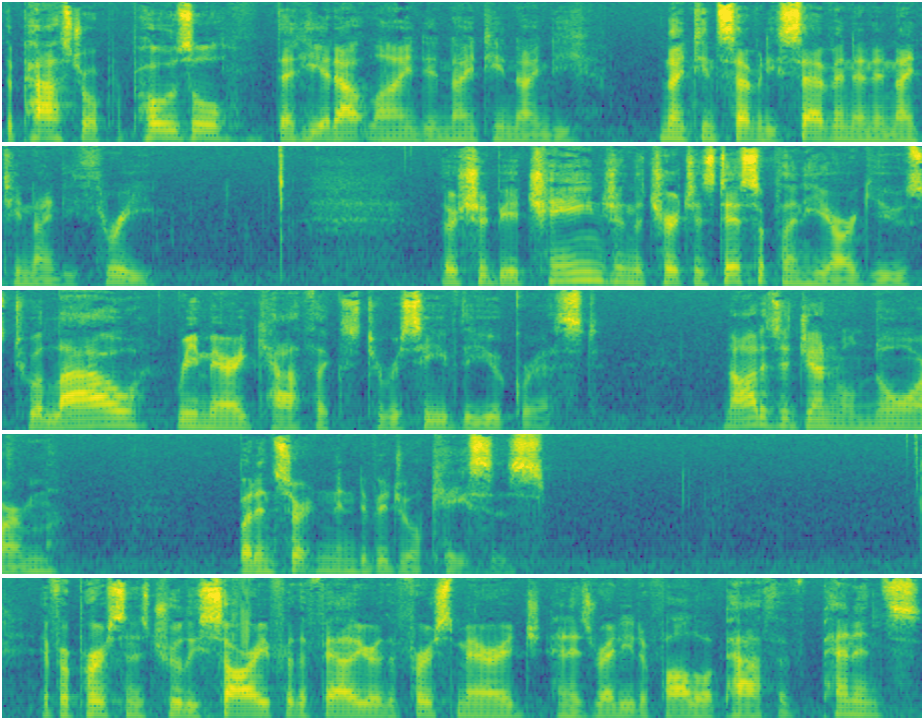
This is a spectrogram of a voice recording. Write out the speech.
the pastoral proposal that he had outlined in 1977 and in 1993. There should be a change in the Church's discipline, he argues, to allow remarried Catholics to receive the Eucharist, not as a general norm but in certain individual cases. if a person is truly sorry for the failure of the first marriage and is ready to follow a path of penance,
